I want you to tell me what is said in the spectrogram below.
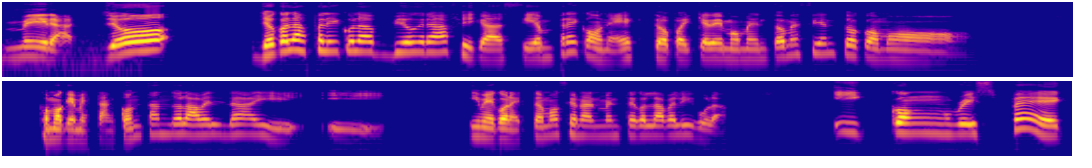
Mira, yo yo con las películas biográficas siempre conecto porque de momento me siento como como que me están contando la verdad y, y, y me conecto emocionalmente con la película. Y con Respect,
